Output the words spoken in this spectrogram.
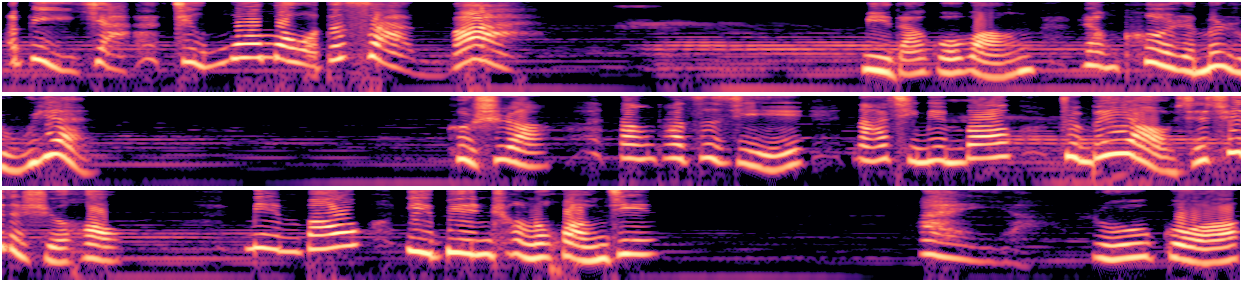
啊，陛下，请摸摸我的伞吧。”米达国王让客人们如愿。可是啊，当他自己拿起面包准备咬下去的时候，面包也变成了黄金。哎呀，如果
